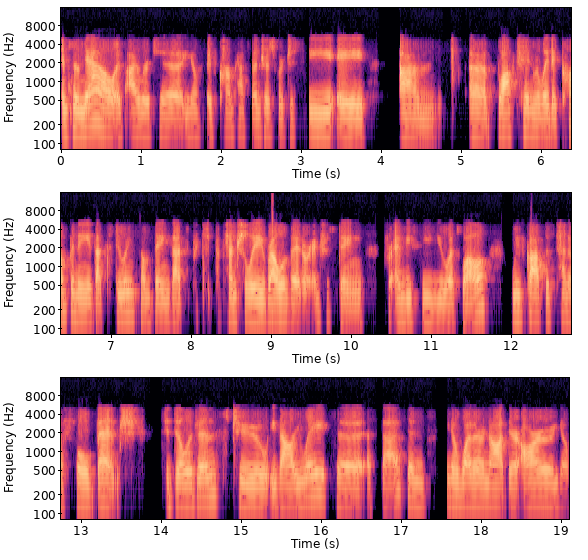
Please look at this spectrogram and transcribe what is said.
And so now, if I were to, you know, if Comcast Ventures were to see a um, a blockchain related company that's doing something that's potentially relevant or interesting for NBCU as well, we've got this kind of full bench to diligence, to evaluate, to assess, and you know whether or not there are you know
